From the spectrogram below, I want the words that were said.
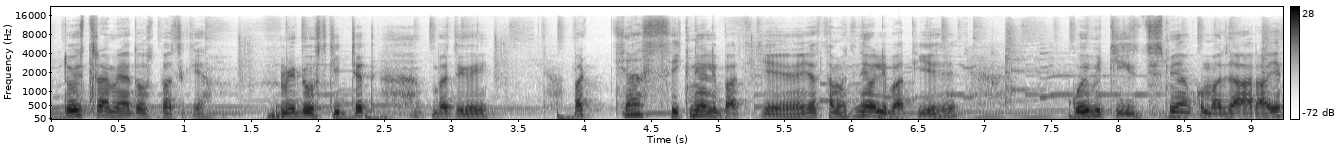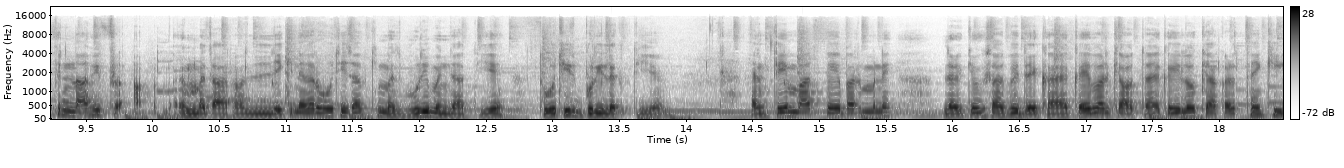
तो इस तरह मेरा दोस्त बच गया। मेरे दोस्त की इज़्ज़त बच गई। बट यहाँ सीखने वाली बात यह है, या समझने वाली बात यह है, कोई भी चीज़ जिसमें आपको मज़ा आ रहा हो, या फिर ना भी मज़ा आ रहा हो, लेकिन अगर वो चीज़ आपकी मजबूरी बन जाती है तो वो चीज़ बुरी लगती है। एंड सेम बात कई बार मैंने लड़कियों के साथ भी देखा है। कई बार क्या होता है, कई लोग क्या करते हैं कि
